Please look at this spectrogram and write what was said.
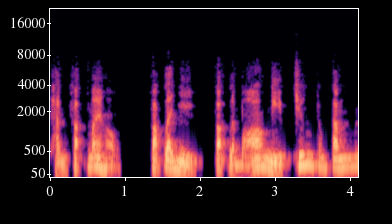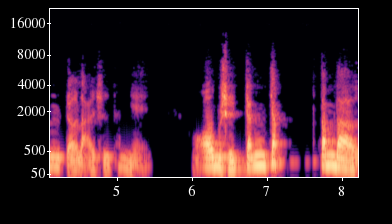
thành Phật mới hồi Phật là gì? Phật là bỏ nghiệp chướng trong tâm trở lại sự thanh nhẹ. Ôm sự tranh chấp tâm đời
